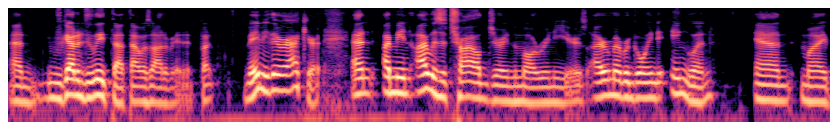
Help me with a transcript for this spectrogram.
and we've got to delete that. That was automated, but maybe they were accurate. And I mean, I was a child during the Mulroney years. I remember going to England, and my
